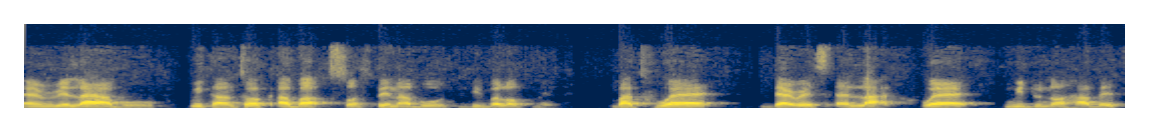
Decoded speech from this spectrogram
and reliable, we can talk about sustainable development. But where there is a lack, where we do not have it,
